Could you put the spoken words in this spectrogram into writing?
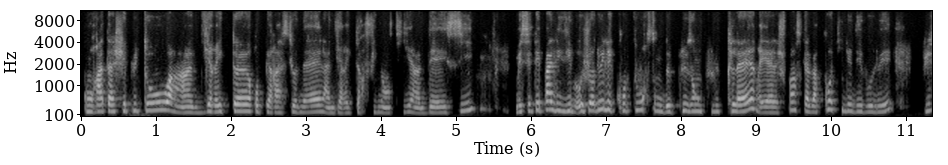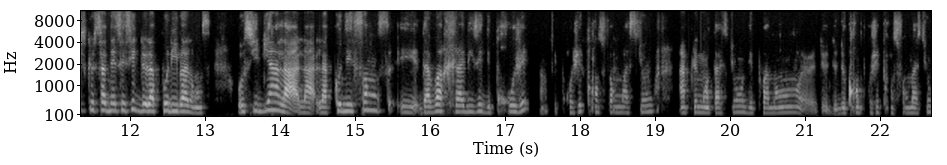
qu'on rattachait plutôt à un directeur opérationnel, un directeur financier, un DSI, mais ce n'était pas lisible. Aujourd'hui, les contours sont de plus en plus clairs et je pense qu'elle va continuer d'évoluer puisque ça nécessite de la polyvalence. Aussi bien la, connaissance et d'avoir réalisé des projets, hein, des projets de transformation, implémentation, déploiement euh, de, grands projets de transformation,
